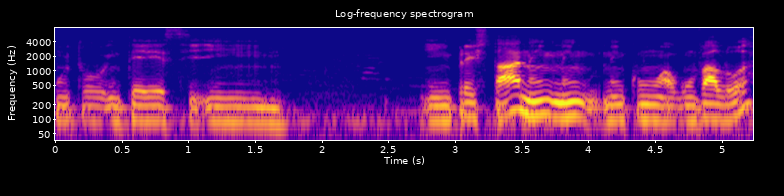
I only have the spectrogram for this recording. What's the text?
muito interesse em em emprestar, nem, nem, nem com algum valor.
